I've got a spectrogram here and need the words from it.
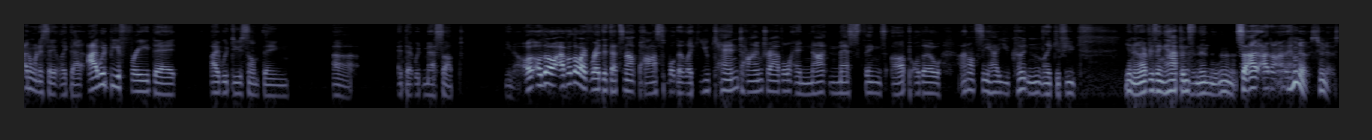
I don't want to say it like that. I would be afraid that I would do something uh, that would mess up you know although I've although I've read that that's not possible that like you can time travel and not mess things up although I don't see how you couldn't like if you you know everything happens and then so I, I don't who knows who knows?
